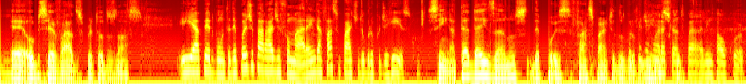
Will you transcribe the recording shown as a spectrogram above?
uhum. é, observados por todos nós. E a pergunta: depois de parar de fumar, ainda faço parte do grupo de risco? Sim, até 10 anos depois faz parte do grupo de risco. Por que demora tanto para limpar o corpo?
